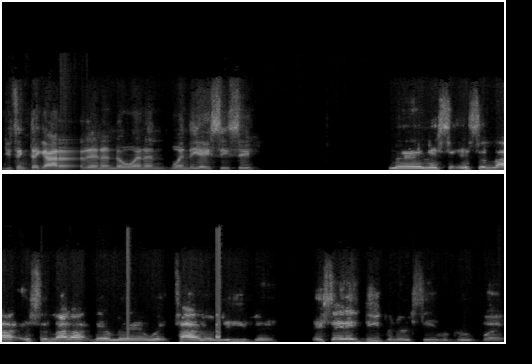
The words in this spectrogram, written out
You think they got it in to win and win the ACC? Man, listen, it's a lot. It's a lot out there, man. With Tyler leaving, they say they deep in the receiver group, but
